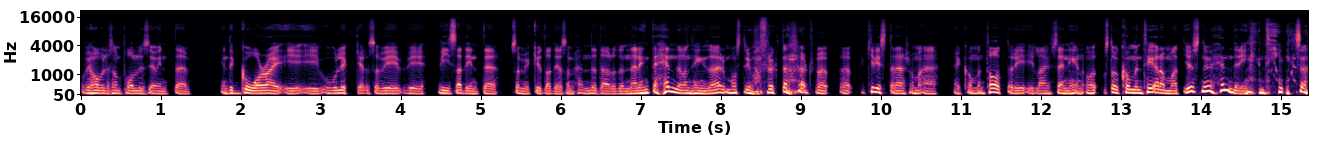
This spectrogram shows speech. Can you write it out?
och vi har väl som policy att inte inte gåra i, i olyckor, så vi, vi visade inte så mycket av det som hände där. Och då, när det inte händer någonting så här måste det vara fruktansvärt för, för Christer här som är, är kommentator i, i livesändningen och stå och kommentera om att just nu händer ingenting. Så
